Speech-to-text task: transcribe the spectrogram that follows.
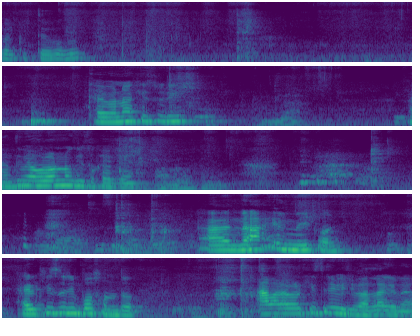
বের করতে হবে। খাইবে না খিচুড়ি? না, তুমি আবার অন্য কিছু খাইবে। আর না এমনি কর আর খিচুড়ি পছন্দ। আমার আবার খিচুড়ি বেশি ভালো লাগে না।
